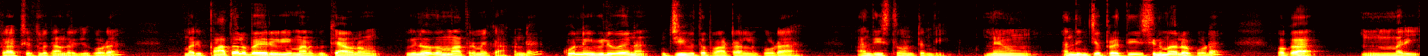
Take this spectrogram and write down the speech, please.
ప్రేక్షకులకు అందరికీ కూడా మరి పాతాల భైరవి మనకు కేవలం వినోదం మాత్రమే కాకుండా కొన్ని విలువైన జీవిత పాఠాలను కూడా అందిస్తూ ఉంటుంది. మేము అందించే ప్రతి సినిమాలో కూడా ఒక మరి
